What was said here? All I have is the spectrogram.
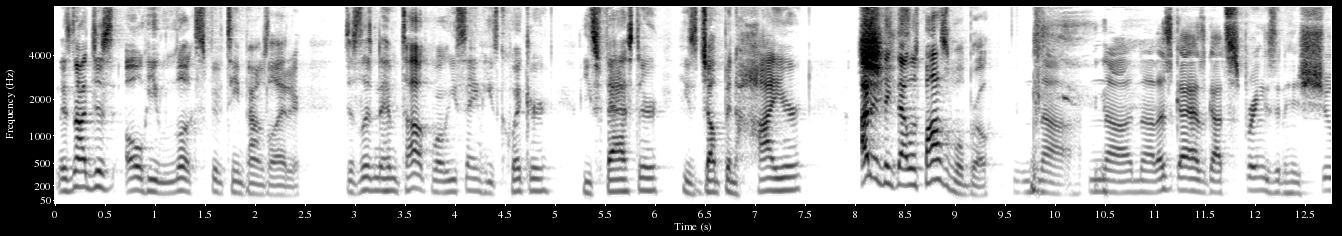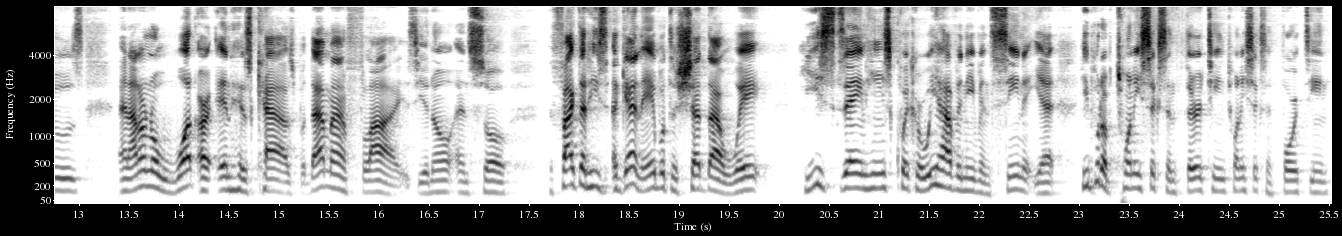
It's not just oh he looks 15 pounds lighter. Just listen to him talk, bro. He's saying he's quicker, he's faster, he's jumping higher. I didn't think that was possible, bro. Nah, nah, nah. This guy has got springs in his shoes, and I don't know what are in his calves, but that man flies, you know. And so the fact that he's again able to shed that weight, he's saying he's quicker. We haven't even seen it yet. He put up 26 and 13, 26 and 14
